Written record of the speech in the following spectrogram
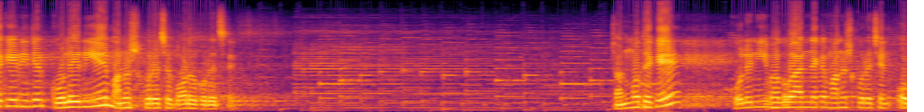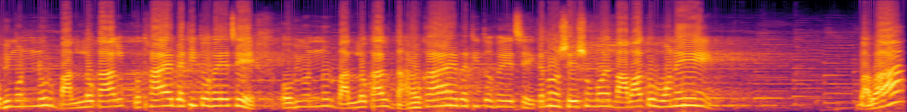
থেকে নিজের কোলে নিয়ে মানুষ করেছে, বড় করেছে। জন্ম থেকে কোলে নিয়ে ভগবান যাকে মানুষ করেছেন, অভিমন্যুর বাল্যকাল কোথায় ব্যতীত হয়েছে? অভিমন্যুর বাল্যকাল দ্বারকায় ব্যতীত হয়েছে। কেন? সেই সময় বাবা তো বনে। বাবা,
